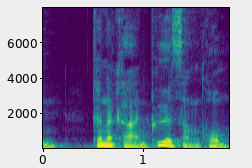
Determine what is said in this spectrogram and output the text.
ธนาคารเพื่อสังคม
